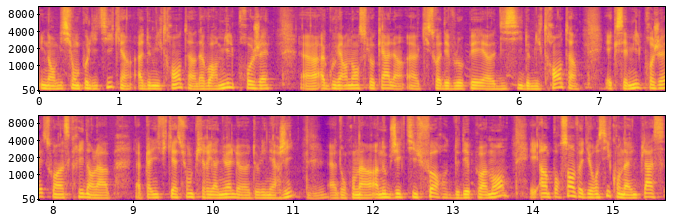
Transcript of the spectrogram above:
une ambition politique à 2030 hein, d'avoir 1000 projets à gouvernance locale qui soient développés d'ici 2030 et que ces 1000 projets soient inscrits dans la, planification pluriannuelle de l'énergie. Mmh. Donc on a un objectif fort de déploiement et 1% veut dire aussi qu'on a une place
